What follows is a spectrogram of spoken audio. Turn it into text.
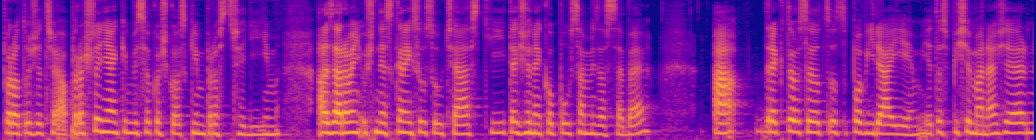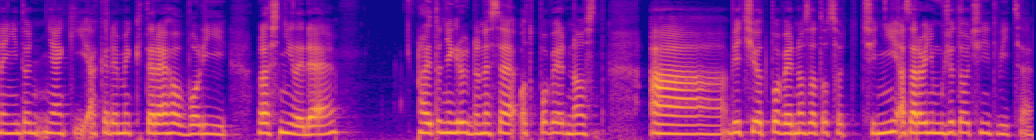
protože třeba prošly nějakým vysokoškolským prostředím, ale zároveň už dneska nejsou součástí, takže nekopou sami za sebe. A rektor se odpovídá jim. Je to spíše manažer, není to nějaký akademik, kterého volí vlastní lidé, ale je to někdo, kdo nese odpovědnost a větší odpovědnost za to, co činí a zároveň může toho činit více.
